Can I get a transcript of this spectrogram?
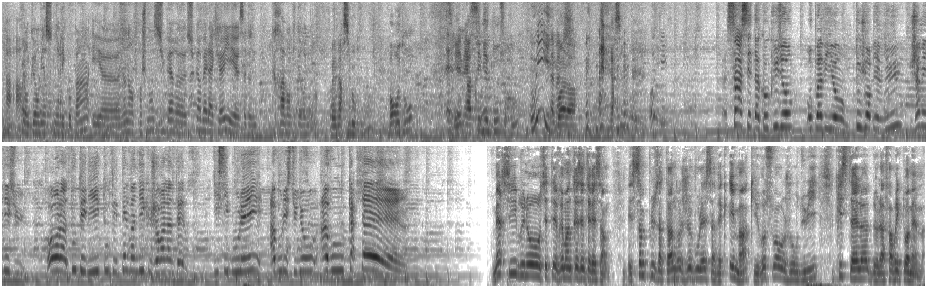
AA, donc on vient soutenir les copains, et euh, non, non, franchement, super, super bel accueil, et ça donne grave envie de revenir. Ben, merci beaucoup. Bon retour. Eh Et à très bientôt surtout. Oui, ça. Voilà. Merci. ok. Ça, c'est de la conclusion. Au pavillon, toujours bienvenu, jamais déçu. Voilà, tout est dit, tout est tellement dit que je rends l'antenne. Ici Boulet, à vous les studios, à vous, Captain Merci Bruno, c'était vraiment très intéressant. Et sans plus attendre, je vous laisse avec Emma qui reçoit aujourd'hui Christelle de la Fabrique Toi-même.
